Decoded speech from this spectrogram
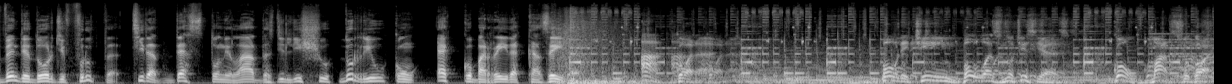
vendedor de fruta, tira 10 toneladas de lixo do rio com ecobarreira caseira. Agora. Boletim Boas Notícias com Márcio Góes.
